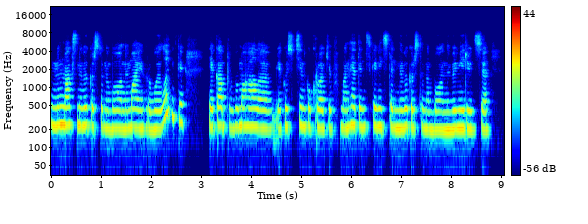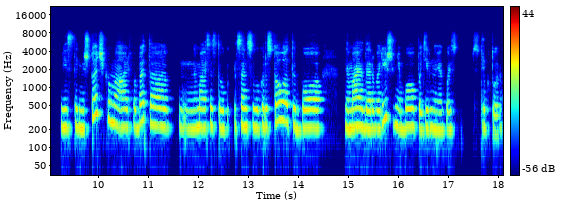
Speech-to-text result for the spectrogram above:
Min-max не використано, бо немає ігрової логіки, яка б вимагала якусь оцінку кроків. Мангеттенська відстань не використана, бо не вимірюється відстань між точками, а альфа-бета немає сенсу- використовувати, бо немає дерева рішень або подібної якоїсь структури.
